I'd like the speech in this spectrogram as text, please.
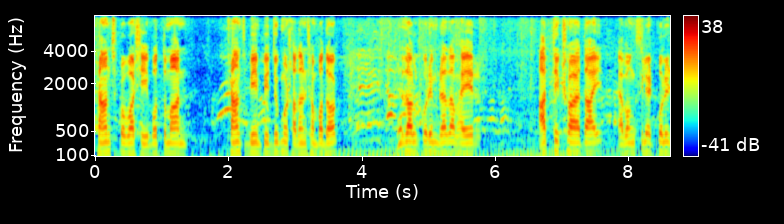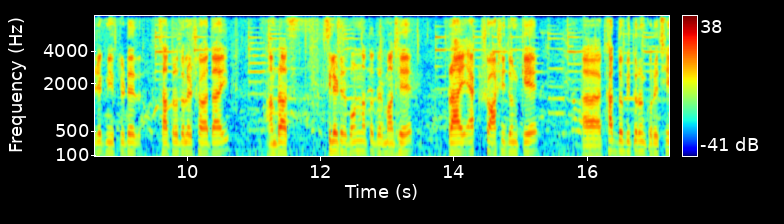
ফ্রান্স প্রবাসী বর্তমান ফ্রান্স বিএনপির যুগ্ম সাধারণ সম্পাদক রেজাউল করিম রেজা ভাইয়ের আর্থিক সহায়তায় এবং সিলেট পলিটেকনিক ইনস্টিটিউটের ছাত্রদলের সহায়তায় আমরা সিলেটের বন্যাতদের মাঝে প্রায় একশো আশি জনকে খাদ্য বিতরণ করেছি।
